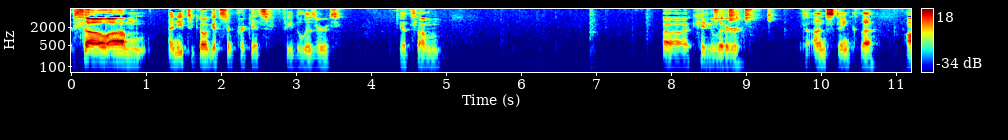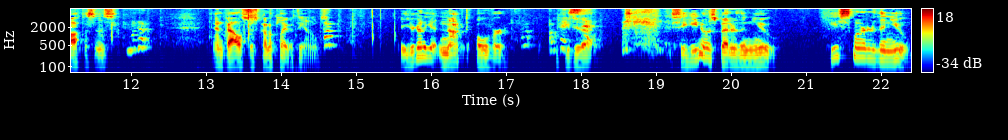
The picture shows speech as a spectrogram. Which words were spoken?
So, um, I need to go get some crickets, feed the lizards, get some uh, kitty litter to unstink the offices, and Val's just gonna play with the animals. You're gonna get knocked over okay, if you do sit. that. See, he knows better than you. He's smarter than you.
